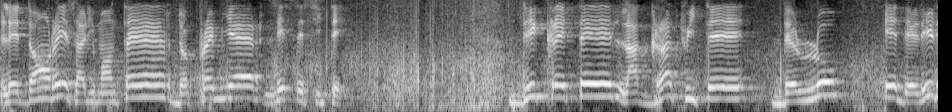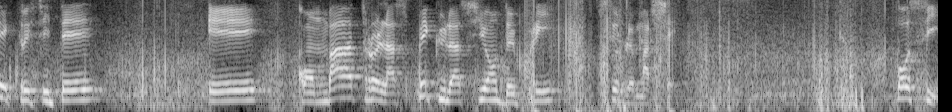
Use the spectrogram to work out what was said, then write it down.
les denrées alimentaires de première nécessité, décréter la gratuité de l'eau et de l'électricité et combattre la spéculation de prix sur le marché. Aussi,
